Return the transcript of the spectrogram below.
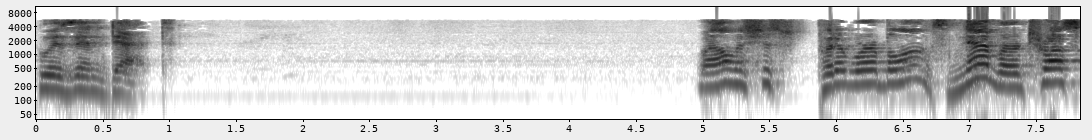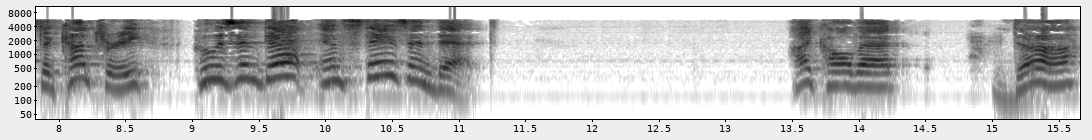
who is in debt. Well, let's just put it where it belongs. Never trust a country who is in debt and stays in debt. I call that duh.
